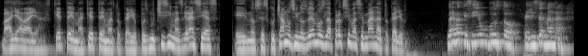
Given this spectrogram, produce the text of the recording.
Vaya, vaya, qué tema, qué tema, Tocayo. Pues muchísimas gracias. Eh, nos escuchamos y nos vemos la próxima semana, Tocayo. Claro que sí, un gusto. Feliz semana.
